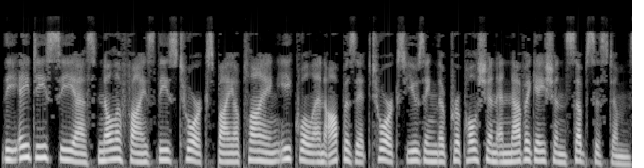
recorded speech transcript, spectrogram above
The ADCS nullifies these torques by applying equal and opposite torques using the propulsion and navigation subsystems.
